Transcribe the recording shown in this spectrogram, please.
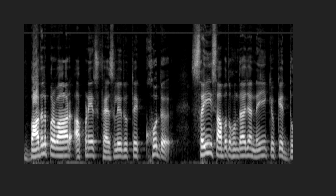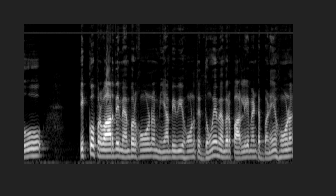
ਬਾਦਲ ਪਰਿਵਾਰ ਆਪਣੇ ਇਸ ਫੈਸਲੇ ਦੇ ਉੱਤੇ ਖੁਦ ਸਹੀ ਸਾਬਤ ਹੁੰਦਾ ਜਾਂ ਨਹੀਂ, ਕਿਉਂਕਿ ਦੋ ਇੱਕੋ ਪਰਿਵਾਰ ਦੇ ਮੈਂਬਰ ਹੋਣ ਮੀਆਂ ਬੀਵੀ ਹੋਣ ਤੇ ਦੋਵੇਂ ਮੈਂਬਰ ਪਾਰਲੀਮੈਂਟ ਬਣੇ ਹੋਣ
